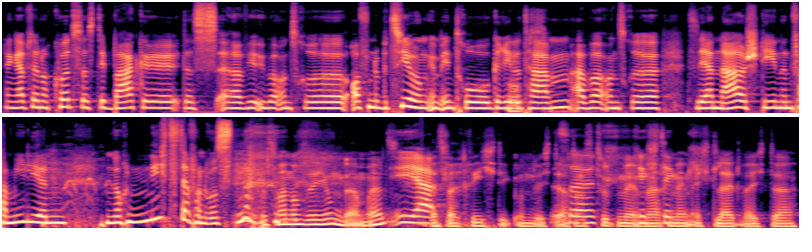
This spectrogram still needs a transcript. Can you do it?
Dann gab es ja noch kurz das Debakel, dass äh, wir über unsere offene Beziehung im Intro geredet Ups. haben, aber unsere sehr nahestehenden Familien noch nichts davon wussten. Das war noch sehr jung damals. Ja. Das war richtig undurchdacht. Das Es tut mir im Nachhinein echt leid, weil ich da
